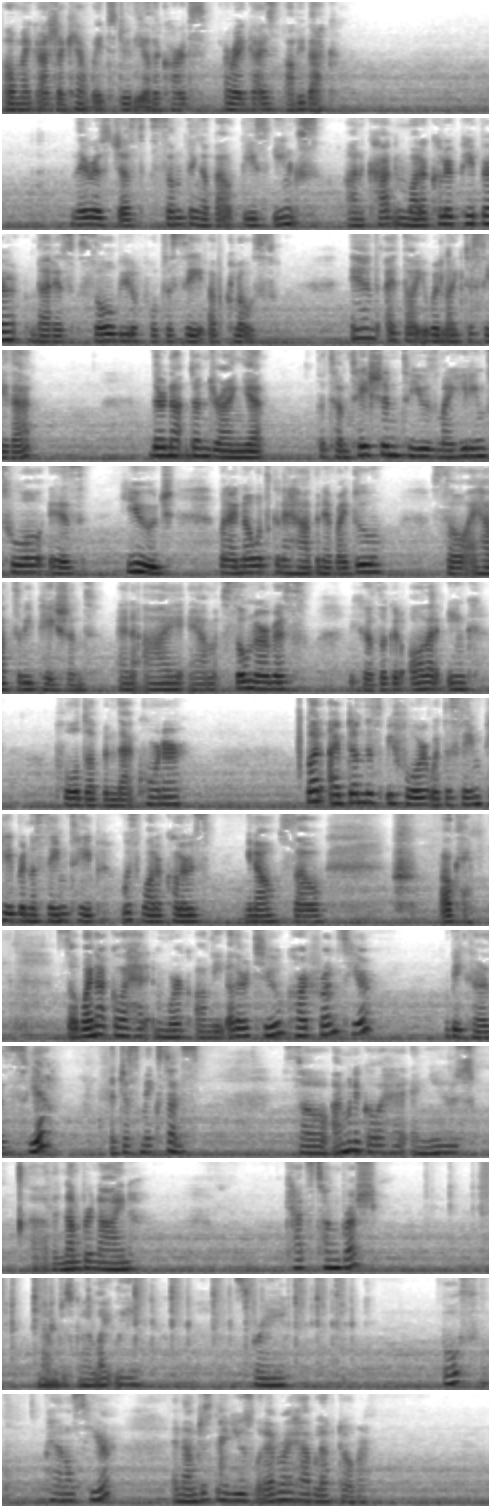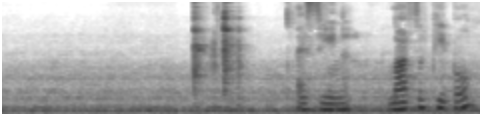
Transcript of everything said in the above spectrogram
Oh my gosh, I can't wait to do the other cards. All right, guys, I'll be back. There is just something about these inks on cotton watercolor paper that is so beautiful to see up close. And I thought you would like to see that. They're not done drying yet. The temptation to use my heating tool is huge, but I know what's going to happen if I do, so I have to be patient. And I am so nervous because look at all that ink pulled up in that corner. But I've done this before with the same paper and the same tape with watercolors, you know, so Okay, So why not go ahead and work on the other two card fronts here? Because yeah, it just makes sense. So I'm going to go ahead and use uh, the number nine cat's tongue brush. And I'm just going to lightly spray both panels here. And I'm just going to use whatever I have left over. I've seen lots of people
